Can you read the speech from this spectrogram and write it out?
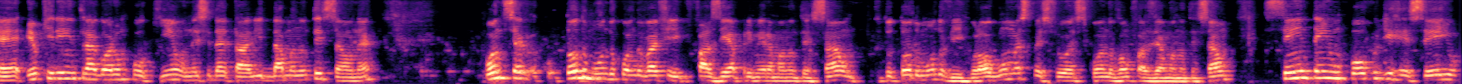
É, eu queria entrar agora um pouquinho nesse detalhe da manutenção, né? Quando você, todo mundo, quando vai fazer a primeira manutenção, todo mundo, vírgula, algumas pessoas, quando vão fazer a manutenção, sentem um pouco de receio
